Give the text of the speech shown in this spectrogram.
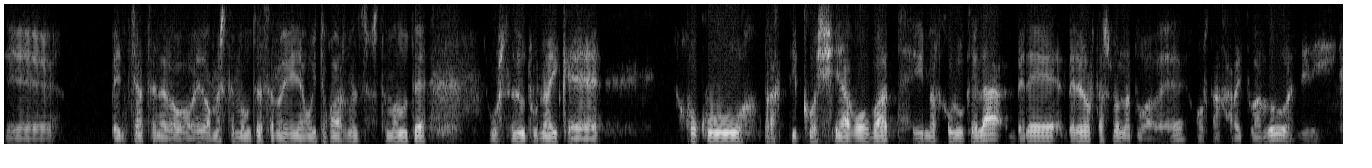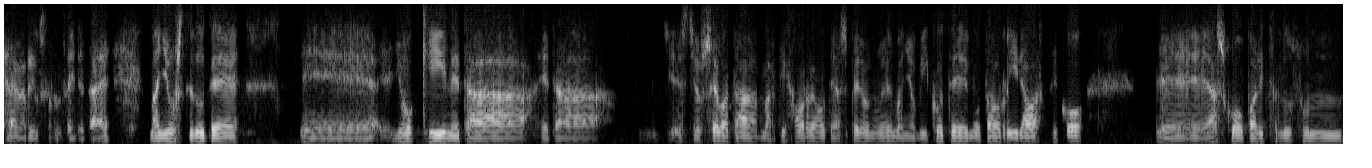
e, pentsatzen edo, edo amesten badute, zerbait gehiago iteko azmetz, amesten badute, uste dut unaik e, joku praktiko xeago bat egin beharko lukela, bere, bere hortasun aldatu gabe, eh? hortan jarraitu behar du, niri karagarri usatzen zaiteta, eh? baina uste dute e, jokin eta eta ez Joseba eta Marti Jaurre gotea espero nuen, baina bikote mota horri irabazteko e, asko oparitzen duzun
